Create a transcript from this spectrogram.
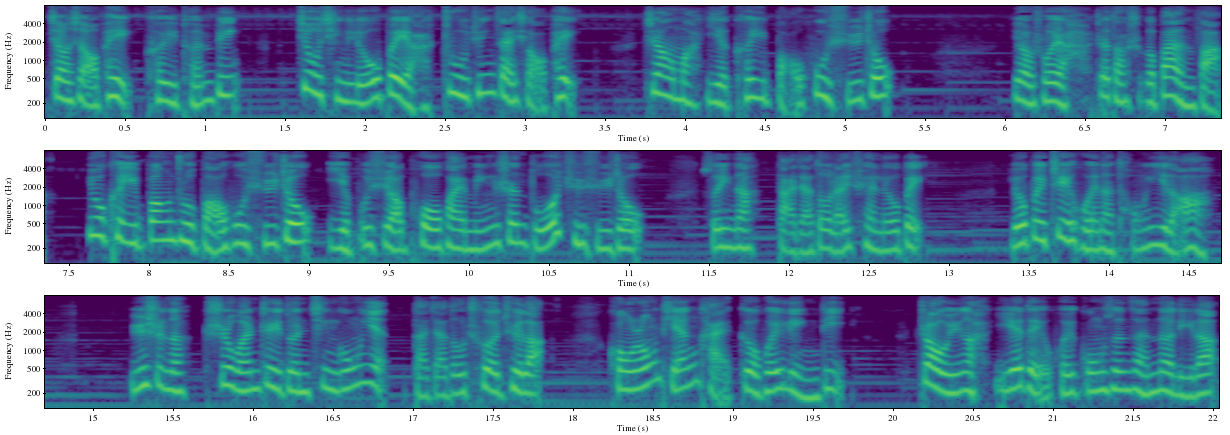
叫小沛，可以屯兵，就请刘备啊驻军在小沛。这样嘛，也可以保护徐州。要说呀，这倒是个办法，又可以帮助保护徐州，也不需要破坏名声，夺取徐州。所以呢，大家都来劝刘备。刘备这回呢，同意了啊。于是呢，吃完这顿庆功宴，大家都撤去了。孔融、田楷各回领地，赵云啊，也得回公孙瓒那里了。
